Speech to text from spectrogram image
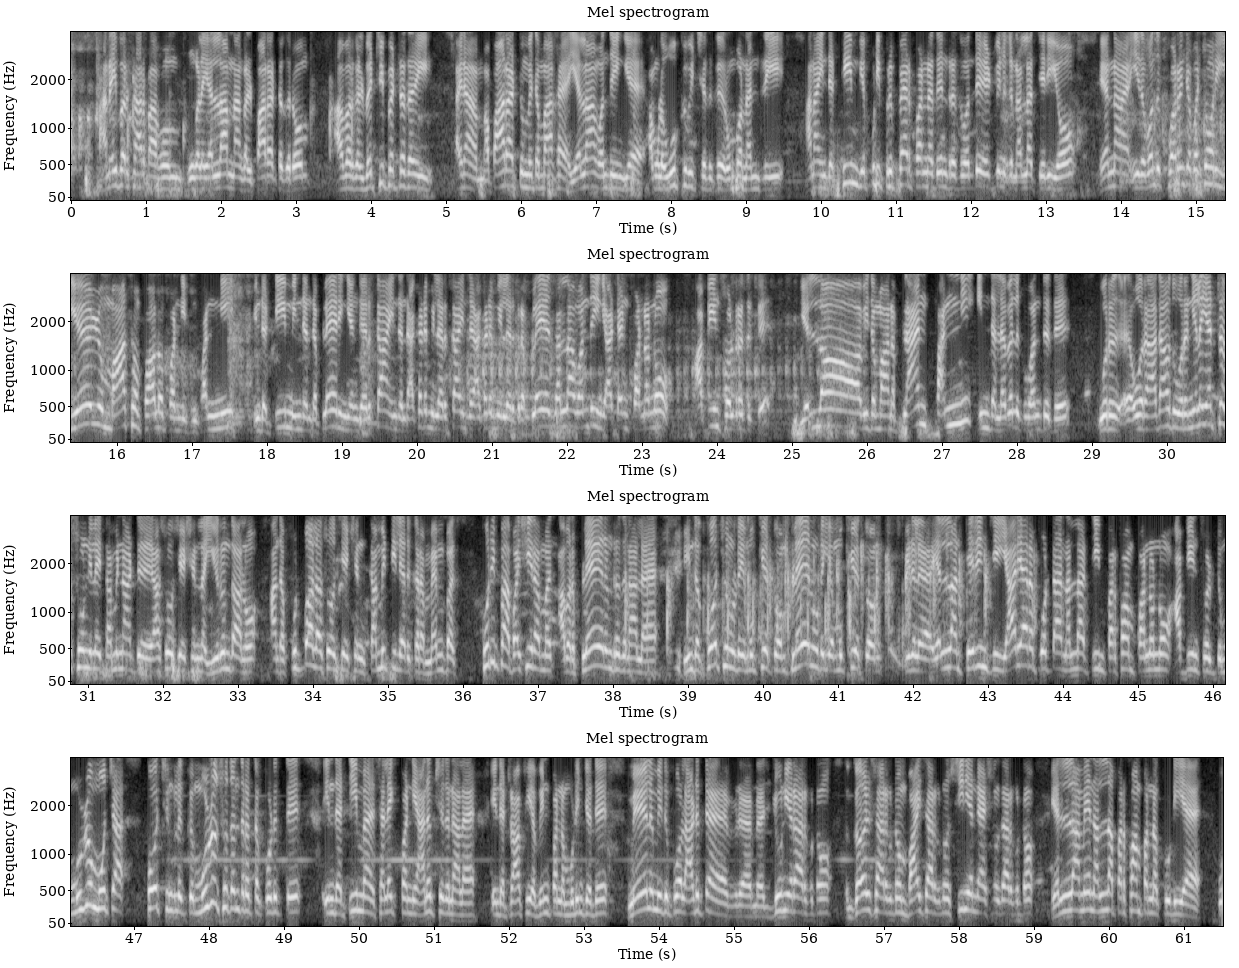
அனைவர் சார்பாகவும் உங்களை எல்லாம் நாங்கள் பாராட்டுகிறோம். அவர்கள் வெற்றி பெற்றதை ஐநா, பாராட்டும் விதமாக எல்லாம் வந்து இங்கே அவங்கள ஊக்குவிச்சதுக்கு ரொம்ப நன்றி. ஆனால் இந்த டீம் எப்படி ப்ரிப்பேர் பண்ணதுன்றது வந்து எட்வினுக்கு நல்லா தெரியும். ஏன்னா இதை வந்து குறைஞ்சபட்சம் ஒரு ஏழு மாதம் ஃபாலோ பண்ணி பண்ணி இந்த டீம் இந்தந்த பிளேயர் இங்கே இங்கே இருக்கா இந்தந்த அகாடமியில் இருக்கா இந்த அகாடமியில் இருக்கிற பிளேயர்ஸ் எல்லாம் வந்து இங்கே அட்டென்ட் பண்ணணும் அப்படின்னு சொல்கிறதுக்கு எல்லா விதமான பிளான் பண்ணி இந்த லெவலுக்கு வந்தது. ஒரு ஒரு அதாவது ஒரு நிலையற்ற சூழ்நிலை தமிழ்நாட்டு அசோசியேஷனில் இருந்தாலும் அந்த ஃபுட்பால் அசோசியேஷன் கமிட்டியில் இருக்கிற மெம்பர்ஸ் குறிப்பாக பஷீர் அஹமத் அவர் பிளேயர்ன்றதுனால இந்த கோச்சினுடைய முக்கியத்துவம் பிளேயருடைய முக்கியத்துவம் இதில் எல்லாம் தெரிஞ்சு யார் யாரை போட்டால் நல்லா டீம் பர்ஃபார்ம் பண்ணணும் அப்படின்னு சொல்லிட்டு முழு மூச்சா கோச்சுங்களுக்கு முழு சுதந்திரத்தை கொடுத்து இந்த டீமை செலக்ட் பண்ணி அனுப்பிச்சதுனால இந்த டிராஃபியை வின் பண்ண முடிஞ்சது. மேலும் இது போல் அடுத்த ஜூனியராக இருக்கட்டும் கேர்ள்ஸாக இருக்கட்டும் பாய்ஸாக இருக்கட்டும் சீனியர் நேஷனல்ஸாக இருக்கட்டும் எல்லாமே நல்லா பர்ஃபார்ம் பண்ணக்கூடிய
